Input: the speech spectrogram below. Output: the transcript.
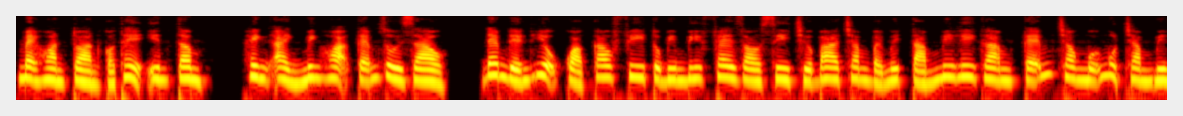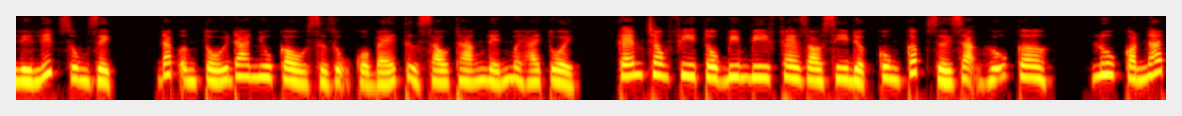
mẹ hoàn toàn có thể yên tâm. Hình ảnh minh họa kẽm dồi dào, đem đến hiệu quả cao Phytobimbi Fezosi chứa 378mg kẽm trong mỗi 100ml dung dịch, đáp ứng tối đa nhu cầu sử dụng của bé từ 6 tháng đến 12 tuổi. Kẽm trong Phytobimbi Fezosi được cung cấp dưới dạng hữu cơ, luconat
